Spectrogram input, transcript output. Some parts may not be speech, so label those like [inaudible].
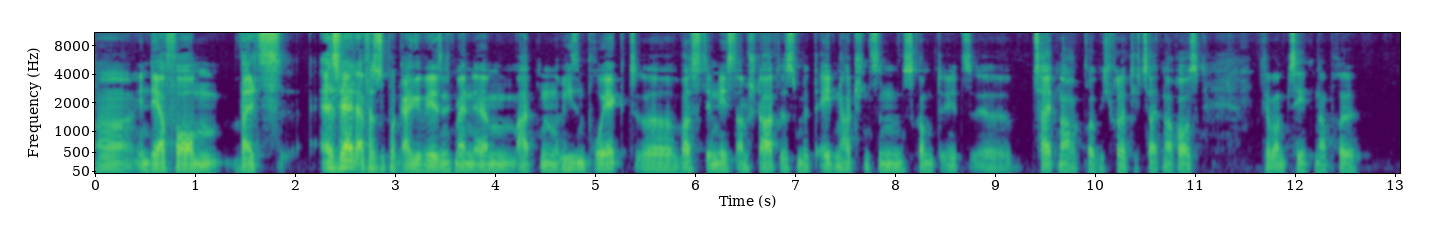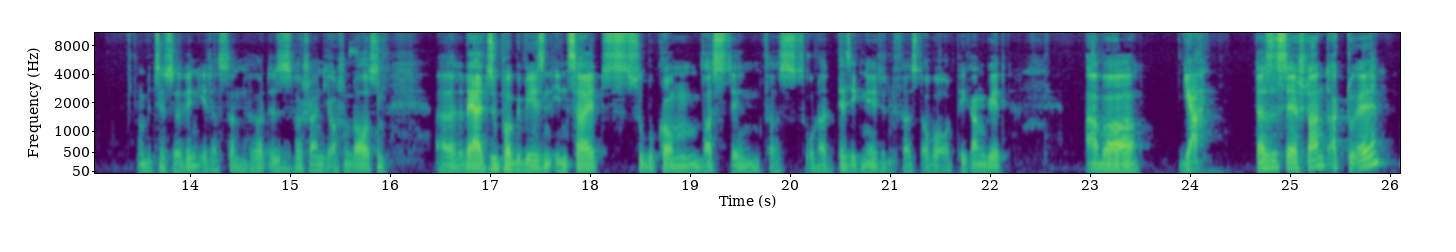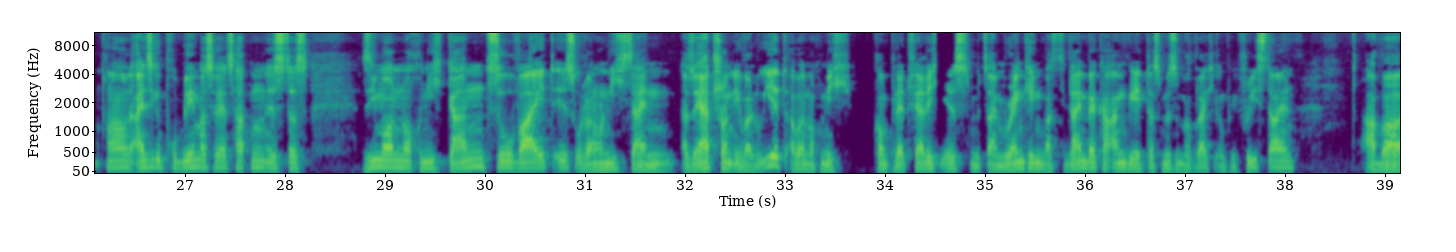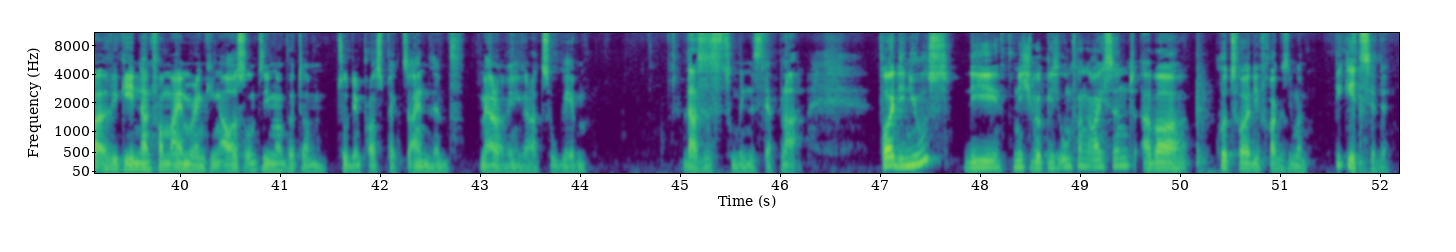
Äh, in der Form, weil es es wäre halt einfach super geil gewesen. Ich meine, er ähm, hat ein Riesenprojekt, äh, was demnächst am Start ist mit Aiden Hutchinson. Es kommt jetzt äh, zeitnah, glaube ich, relativ zeitnah raus. Ich glaube am 10. April. Beziehungsweise, wenn ihr das dann hört, ist es wahrscheinlich auch schon draußen. Äh, wäre halt super gewesen, Insights zu bekommen, was den First oder Designated First Overall Pick angeht. Aber ja, das ist der Stand aktuell. Äh, das einzige Problem, was wir jetzt hatten, ist, dass Simon noch nicht ganz so weit ist oder noch nicht sein, also er hat schon evaluiert, aber noch nicht komplett fertig ist mit seinem Ranking, was die Linebacker angeht. Das müssen wir gleich irgendwie freestylen. Aber wir gehen dann von meinem Ranking aus und Simon wird dann zu dem Prospect seinen Senf mehr oder weniger dazugeben. Das ist zumindest der Plan. Vorher die News, die nicht wirklich umfangreich sind, aber kurz vorher die Frage, Simon, wie geht's dir denn?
